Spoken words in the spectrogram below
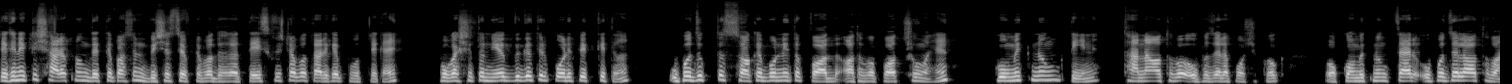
এখানে একটি স্মারক নং দেখতে পাচ্ছেন বিশে সেপ্টেম্বর দু হাজার তেইশ খ্রিস্টাব্দ তারিখের পত্রিকায়। প্রকাশিত নিয়োগ বিজ্ঞপ্তির পরিপ্রেক্ষিতে উপযুক্ত ছকে বর্ণিত পদ অথবা পদসমূহে ক্রমিক নং তিন থানা অথবা উপজেলা প্রশিক্ষক ও ক্রমিক নং চার উপজেলা অথবা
